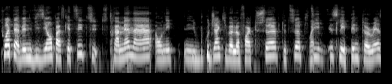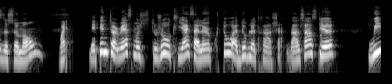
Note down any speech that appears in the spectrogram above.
toi, tu avais une vision parce que tu sais, tu te ramènes à. On est, il y a beaucoup de gens qui veulent le faire tout seul, puis tout ça, puis ils disent les Pinterest de ce monde. Ouais. Mais Pinterest, moi, je dis toujours aux clients, ça a un couteau à double tranchant. Dans le sens que. Oui,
